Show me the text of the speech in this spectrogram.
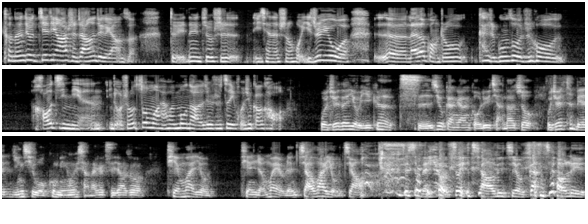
可能就接近二十张这个样子。对，那就是以前的生活，以至于我呃来到广州开始工作之后，好几年有时候做梦还会梦到的就是自己回去高考。我觉得有一个词，就刚刚狗绿讲到之后，我觉得特别引起我共鸣。我想到一个词叫做“天外有天，人外有人，郊外有郊 ”，就是没有最焦虑，只有更焦虑。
